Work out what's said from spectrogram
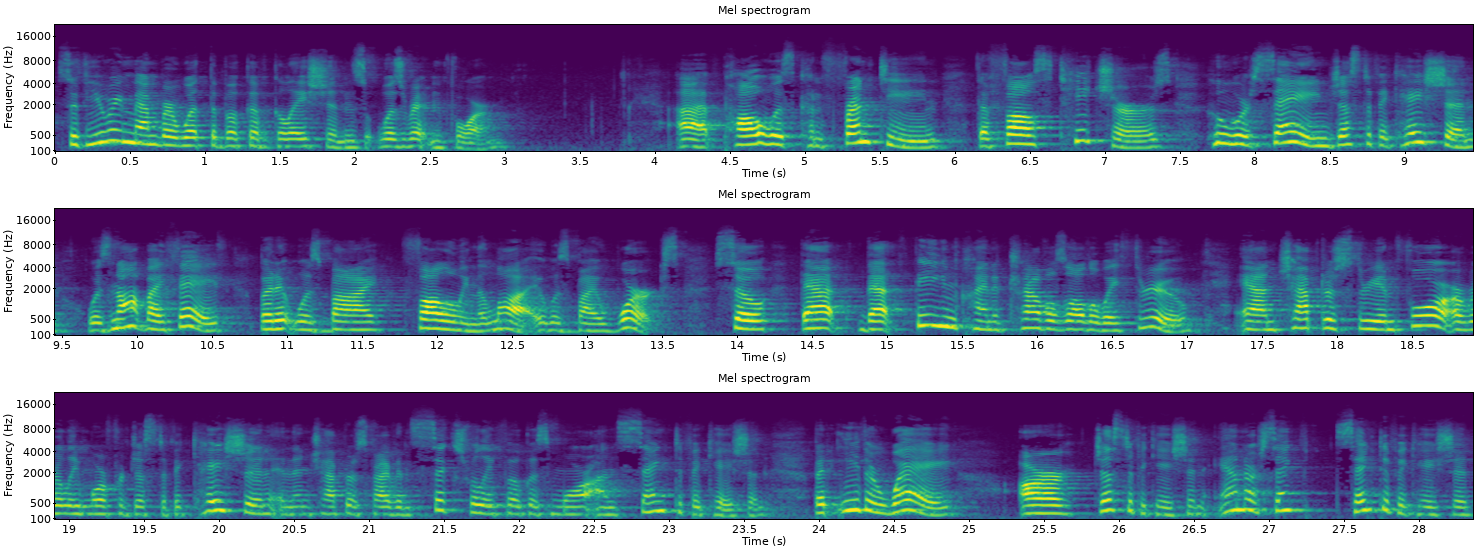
So, if you remember what the book of Galatians was written for, uh, Paul was confronting the false teachers who were saying justification was not by faith, but it was by following the law, it was by works. So that, that theme kind of travels all the way through. And chapters three and four are really more for justification, and then chapters five and six really focus more on sanctification. But either way, our justification and our sanctification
